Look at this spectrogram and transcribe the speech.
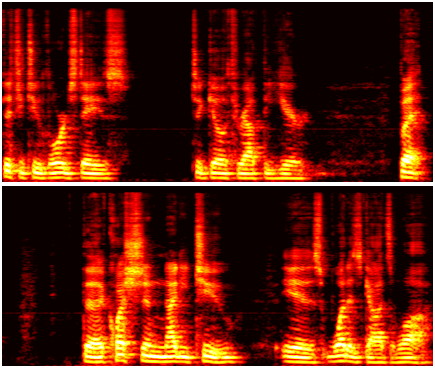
52 Lord's Days to go throughout the year. But the question 92 is, what is God's law?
